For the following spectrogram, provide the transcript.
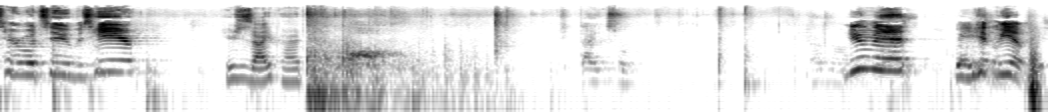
Turbo TurboTube is here. Here's his iPad. Dinosaur. You missed, but you hit me up. That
